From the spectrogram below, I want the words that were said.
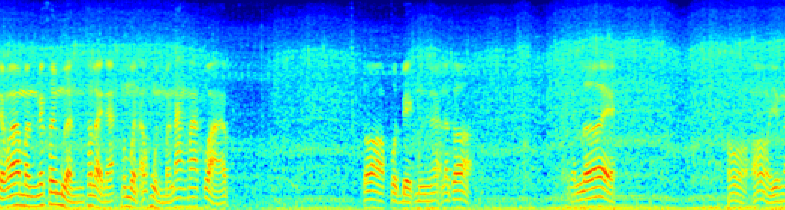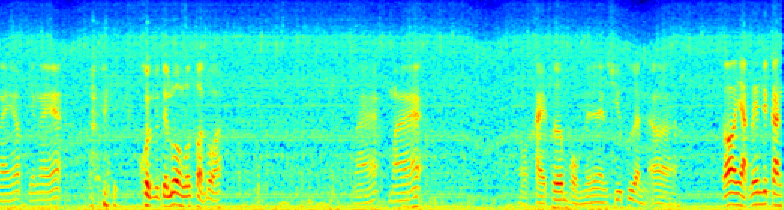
แต่ว่ามันไม่ค่อยเหมือนเท่าไหร่นะ มันเหมือนเอาหุ่นมานั่งมากกว่าครับ ก็ปลดเบรกมือฮะแล้วก็ไปกันเลยอ๋ออ๋อยังไงครับยังไงฮะ คนมันจะล่วงรถก่อนปะวะมาฮะมาฮะอ๋อใครเพิ่มผมในในชื่อเพื่อนเออก็อยากเล่นด้วยกัน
